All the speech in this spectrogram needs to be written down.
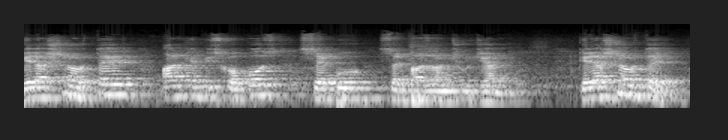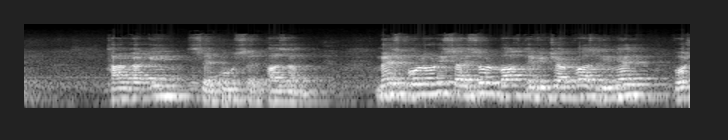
Գերաշնորհ Տեր arczepiskopos Սեպու Սրբազան Չուրջյանը։ Գերաշնորհ Տեր թանկագին Սեպու Սրբազան։ Մեզ բոլորիս այսօր բախտ է վիճակված լինել ոչ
